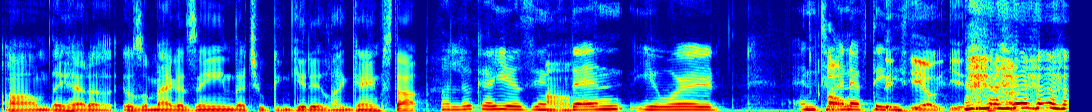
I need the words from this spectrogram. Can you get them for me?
Um, they had a it was a magazine that you can get it like GameStop. But look at you. Since then, you were into Oh, NFTs. Yo, yeah,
